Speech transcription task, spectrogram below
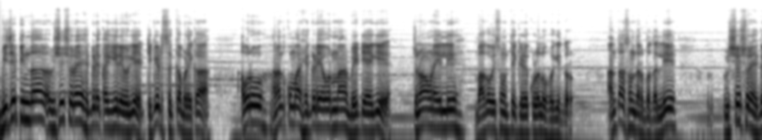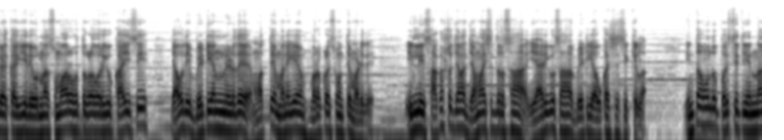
ಬಿಜೆಪಿಯಿಂದ ವಿಶ್ವೇಶ್ವರಯ್ಯ ಹೆಗ್ಗಡೆ ಕಾಗೇರಿ ಅವರಿಗೆ ಟಿಕೆಟ್ ಸಿಕ್ಕ ಬಳಿಕ ಅವರು ಅನಂತಕುಮಾರ್ ಹೆಗ್ಗಡೆಯವರನ್ನ ಭೇಟಿಯಾಗಿ ಚುನಾವಣೆಯಲ್ಲಿ ಭಾಗವಹಿಸುವಂತೆ ಕೇಳಿಕೊಳ್ಳಲು ಹೋಗಿದ್ದರು. ಅಂತಹ ಸಂದರ್ಭದಲ್ಲಿ ವಿಶ್ವೇಶ್ವರ ಹೆಗ್ಗಡೆ ಕಾಗೇರಿ ಅವರನ್ನ ಸುಮಾರು ಹೊತ್ತುಗಳವರೆಗೂ ಕಾಯಿಸಿ ಯಾವುದೇ ಭೇಟಿಯನ್ನು ನೀಡದೆ ಮತ್ತೆ ಮನೆಗೆ ಮರುಕಳಿಸುವಂತೆ ಮಾಡಿದೆ. ಇಲ್ಲಿ ಸಾಕಷ್ಟು ಜನ ಜಮಾಯಿಸಿದ್ದರೂ ಸಹ ಯಾರಿಗೂ ಸಹ ಭೇಟಿಗೆ ಅವಕಾಶ ಸಿಕ್ಕಿಲ್ಲ. ಇಂಥ ಒಂದು ಪರಿಸ್ಥಿತಿಯನ್ನು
